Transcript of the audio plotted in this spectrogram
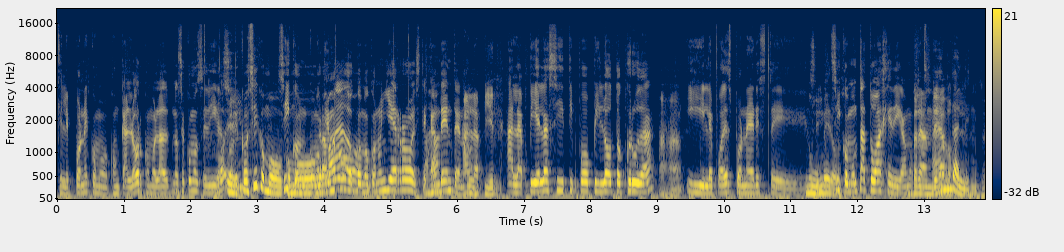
que le pone como con calor, como la, no sé cómo se diga. Oh, eh, co- sí, como, Sí, como quemado, como con un hierro este, Ajá. candente, ¿no? A la piel. A la piel así, tipo piloto cruda. Ajá. Y le puedes poner este. Números. Sí, como un tatuaje, digamos. Brandeado. Ándale. Sí.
